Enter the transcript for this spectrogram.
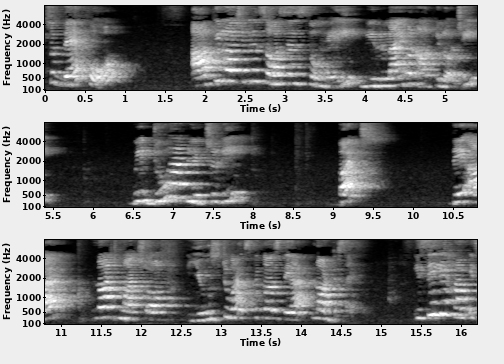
so therefore, archaeological sources तो है ही, we rely on archaeology. We do have literary, but they are not much of use to us because they are not deciphered. इसीलिए हम इस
